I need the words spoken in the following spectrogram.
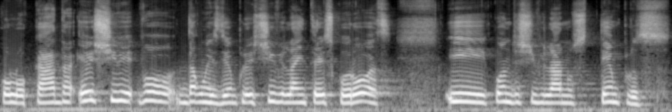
colocada. Eu estive, vou dar um exemplo, eu estive lá em Três Coroas e quando estive lá nos templos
